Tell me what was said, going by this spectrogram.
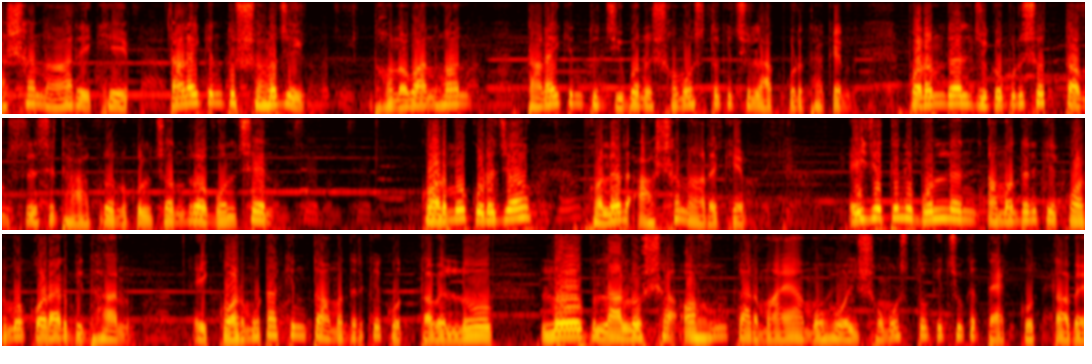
আশা না রেখে, তারাই কিন্তু সহজেই ধনবান হন, তারাই কিন্তু জীবনে সমস্ত কিছু লাভ করে থাকেন। পরম দয়াল যুগপুরুষোত্তম শ্রী শ্রী ঠাকুর অনুকূলচন্দ্র বলছেন, কর্ম করে যাও, ফলের আশা না রেখে। এই যে তিনি বললেন, আমাদেরকে কর্ম করার বিধান, এই কর্মটা কিন্তু আমাদেরকে করতে হবে। লোভ লোভ, লালসা, অহংকার, মায়া, মোহ, এই সমস্ত কিছুকে ত্যাগ করতে হবে।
